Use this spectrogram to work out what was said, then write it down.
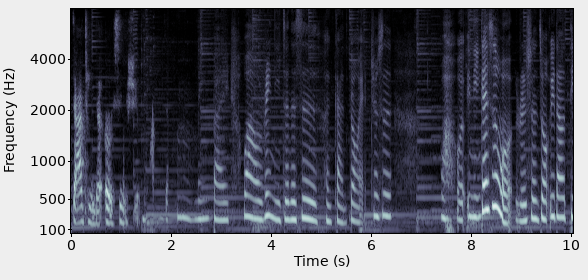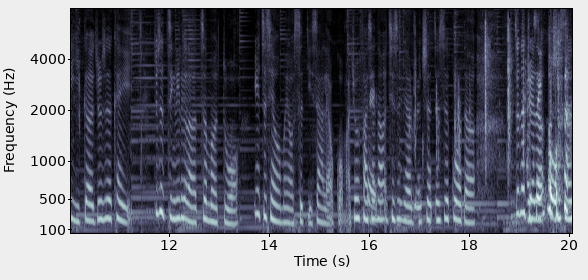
家庭的恶性循环这样。明白哇，瑞妮真的是很感动哎，就是哇，我你应该是我人生中遇到第一个，就是可以，就是经历了这么多。因为之前我们有私底下聊过嘛，就发现到其实你的人生真是过得。真的觉得二十三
